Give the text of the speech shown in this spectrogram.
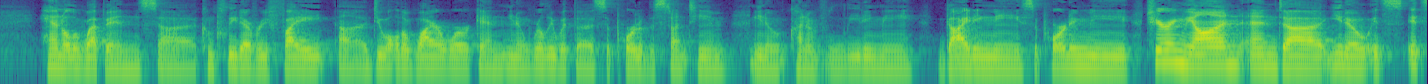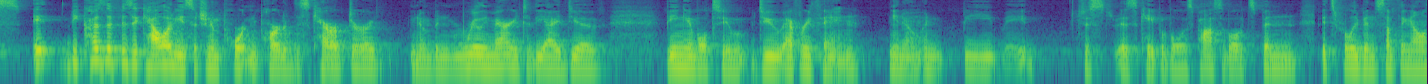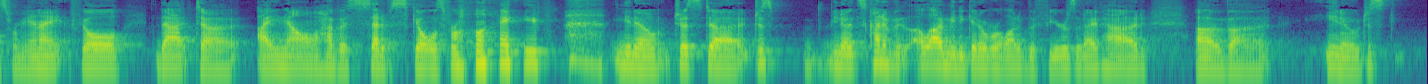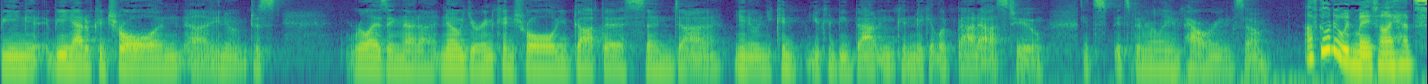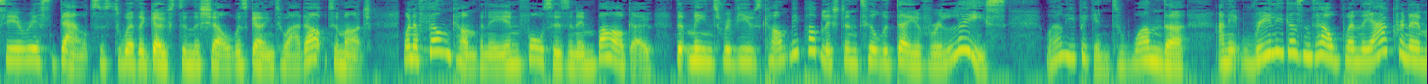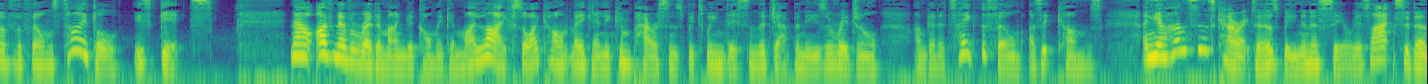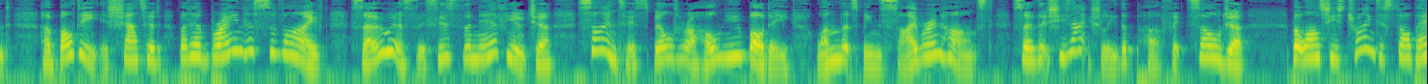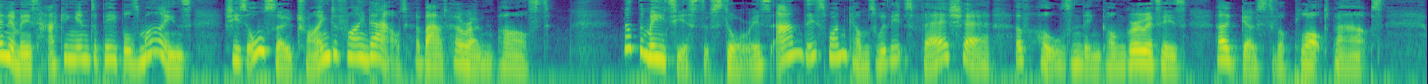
handle the weapons, uh, complete every fight, uh, do all the wire work, and you know, really with the support of the stunt team, you know, kind of leading me, guiding me, supporting me, cheering me on, and uh, you know, it's it's it because the physicality is such an important part of this character. I've you know been really married to the idea of being able to do everything, you know, and be just as capable as possible. It's been it's really been something else for me, and I feel that uh, I now have a set of skills for life. you know, just uh, just you know, it's kind of allowed me to get over a lot of the fears that I've had of uh, you know, just being being out of control and uh, you know just realizing that uh, no, you're in control, you've got this, and uh, you know, and you can you can be bad, you can make it look badass too. It's it's been really empowering. So. I've got to admit, I had serious doubts as to whether Ghost in the Shell was going to add up to much. When a film company enforces an embargo that means reviews can't be published until the day of release, well, you begin to wonder. And it really doesn't help when the acronym of the film's title is GITS. Now, I've never read a manga comic in my life, so I can't make any comparisons between this and the Japanese original. I'm going to take the film as it comes. And Johansson's character has been in a serious accident. Her body is shattered, but her brain has survived. So, as this is the near future, scientists build her a whole new body, one that's been cyber enhanced, so that she's actually the perfect soldier. But while she's trying to stop enemies hacking into people's minds, she's also trying to find out about her own past. Not the meatiest of stories, and this one comes with its fair share of holes and incongruities, a ghost of a plot perhaps.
